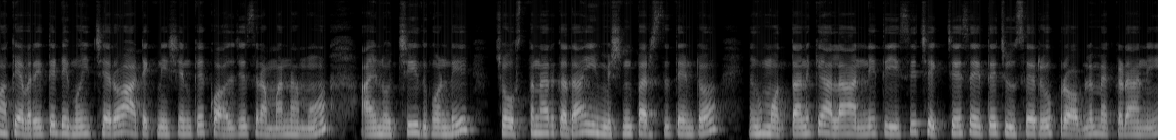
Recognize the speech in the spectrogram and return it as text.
మాకు ఎవరైతే డెమో ఇచ్చారో ఆ టెక్నీషియన్కే కాల్ చేసి రమ్మన్నాము. ఆయన వచ్చి ఇదిగోండి చూస్తున్నారు కదా ఈ మిషన్ పరిస్థితి ఏంటో. ఇంక మొత్తానికి అలా అన్నీ తీసి చెక్ చేసి అయితే చూశారు ప్రాబ్లం ఎక్కడ అని.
